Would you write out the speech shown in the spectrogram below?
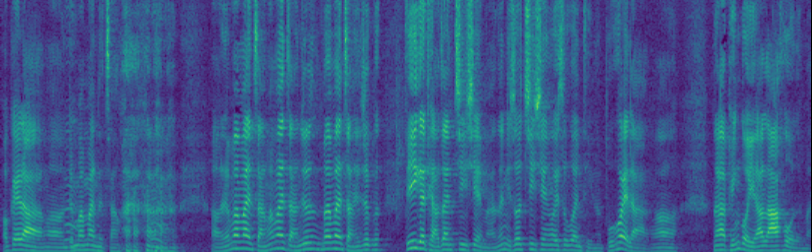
？OK 啦，哦，你就慢慢的涨嘛，啊、嗯，要慢慢涨，慢慢涨，就是慢慢涨，也就第一个挑战季线嘛，那你说季线会是问题吗？不会啦，啊、哦，那苹果也要拉货的嘛。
